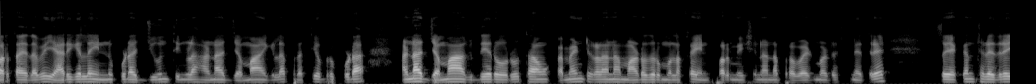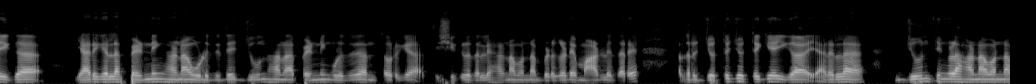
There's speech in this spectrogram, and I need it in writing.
ಬರ್ತಾ ಇದ್ದಾವೆ ಯಾರಿಗೆಲ್ಲ ಇನ್ನೂ ಕೂಡ ಜೂನ್ ತಿಂಗಳ ಹಣ ಜಮಾ ಆಗಿಲ್ಲ ಪ್ರತಿಯೊಬ್ಬರು ಕೂಡ ಹಣ ಜಮಾ ಆಗದೇ ಇರೋರು ತಾವು ಕಮೆಂಟ್ಗಳನ್ನು ಮಾಡೋದ್ರ ಮೂಲಕ ಇನ್ಫಾರ್ಮೇಷನನ್ನು ಪ್ರೊವೈಡ್ ಮಾಡಿರಿ ಸ್ನೇಹಿತರೆ. ಸೊ ಯಾಕಂತ ಹೇಳಿದ್ರೆ ಈಗ ಯಾರಿಗೆಲ್ಲ ಪೆಂಡಿಂಗ್ ಹಣ ಉಳಿದಿದೆ, ಜೂನ್ ಹಣ ಪೆಂಡಿಂಗ್ ಉಳಿದಿದೆ ಅಂಥವ್ರಿಗೆ ಅತಿ ಶೀಘ್ರದಲ್ಲಿ ಹಣವನ್ನು ಬಿಡುಗಡೆ ಮಾಡಲಿದ್ದಾರೆ. ಅದರ ಜೊತೆ ಜೊತೆಗೆ ಈಗ ಯಾರೆಲ್ಲ ಜೂನ್ ತಿಂಗಳ ಹಣವನ್ನು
